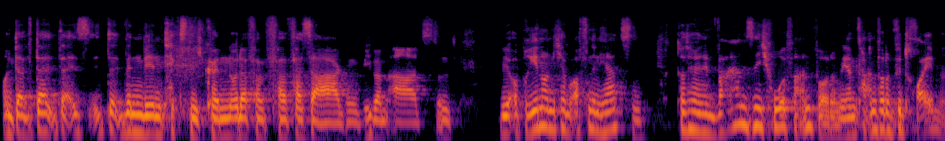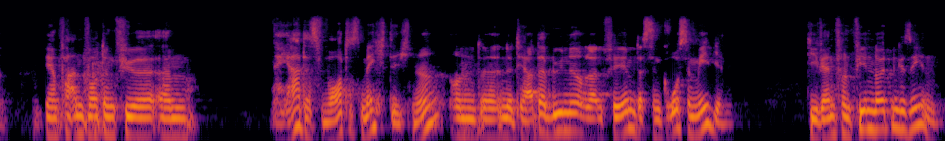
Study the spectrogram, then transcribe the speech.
Und da, da, da ist, da, wenn wir einen Text nicht können oder versagen, wie beim Arzt und wir operieren noch nicht am offenen Herzen. Trotzdem haben wir eine wahnsinnig hohe Verantwortung. Wir haben Verantwortung für Träume. Wir haben Verantwortung für, ähm, naja, das Wort ist mächtig, ne? Und äh, eine Theaterbühne oder ein Film, das sind große Medien. Die werden von vielen Leuten gesehen.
